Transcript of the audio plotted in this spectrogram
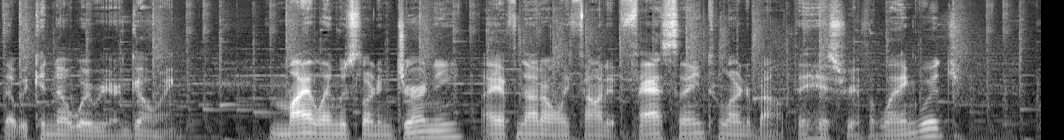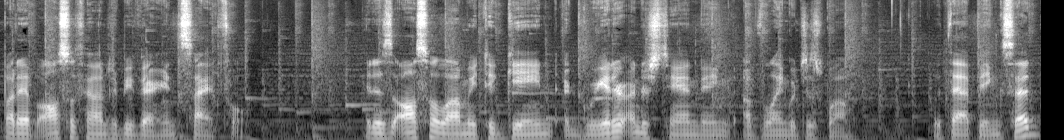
that we can know where we are going. In my language learning journey, I have not only found it fascinating to learn about the history of a language, but I have also found it to be very insightful. It has also allowed me to gain a greater understanding of the language as well. With that being said,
